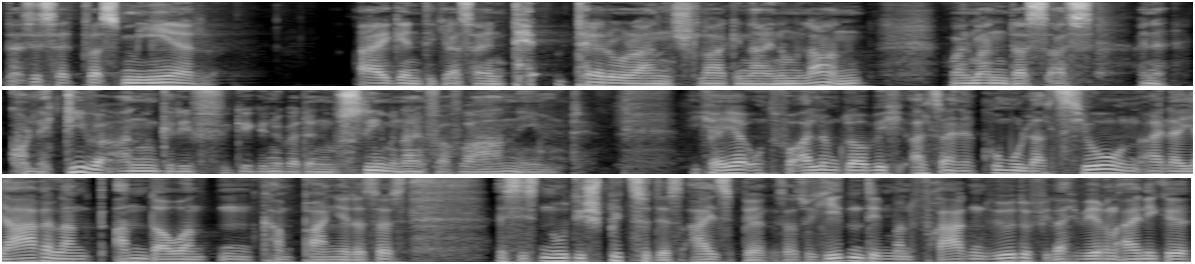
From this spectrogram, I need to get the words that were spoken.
Das ist etwas mehr eigentlich als ein Terroranschlag in einem Land, weil man das als eine kollektive Angriff gegenüber den Muslimen einfach wahrnimmt. Ja, ja, und vor allem, glaube ich, als eine Kumulation einer jahrelang andauernden Kampagne. Das heißt, es ist nur die Spitze des Eisberges. Also jeden, den man fragen würde, vielleicht wären einige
